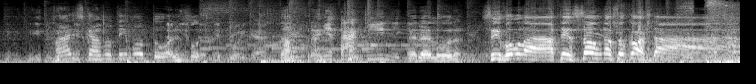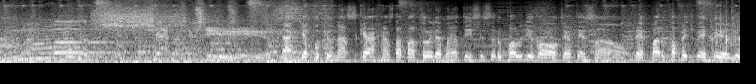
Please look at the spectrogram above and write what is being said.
Vários carros não tem motor, olha. Na A minha tá aqui, nego. Ela é loura. Sim, vamos lá. Atenção, Nelson Costa. Manchetes. Daqui a pouquinho nas garras da patrulha, amanhã tem Cícero Paulo de volta. E atenção, prepara o tapete vermelho.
